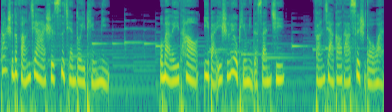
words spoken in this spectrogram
当时的房价是四千多一平米，我买了一套一百一十六平米的三居，房价高达四十多万。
